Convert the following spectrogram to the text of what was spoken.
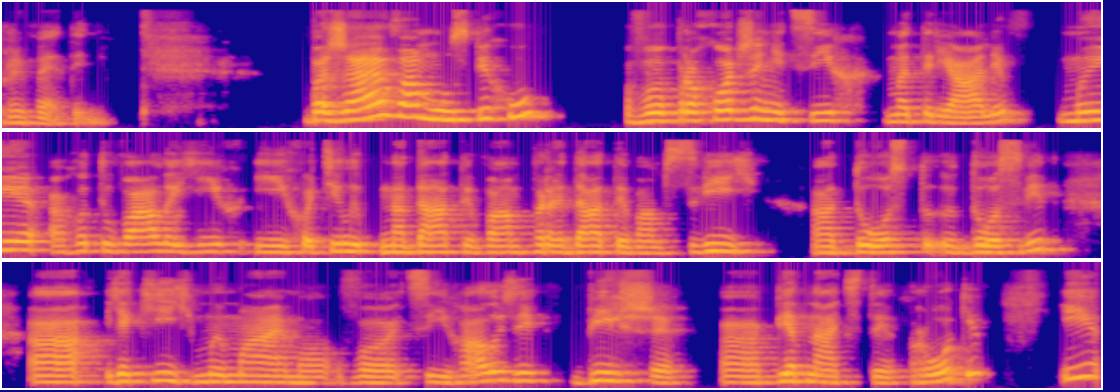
приведені. Бажаю вам успіху в проходженні цих матеріалів. Ми готували їх і хотіли б надати вам, передати вам свій досвід, який ми маємо в цій галузі більше 15 років. І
